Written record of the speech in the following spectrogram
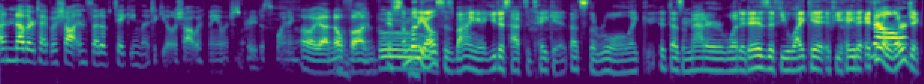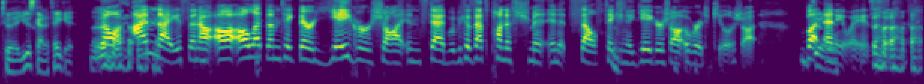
another type of shot instead of taking the tequila shot with me, which is pretty disappointing. oh yeah, no Oh, fun. man. If somebody else is buying it, you just have to take it. That's the rule. Like it doesn't matter what it is. If you like it, if you hate it, if you're allergic to it, you just got to take it. No, I'm nice, and I'll, I'll I'll let them take their Jaeger shot instead, because that's punishment in itself, taking a Jaeger shot over a tequila shot. But Ew. anyways, all right.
